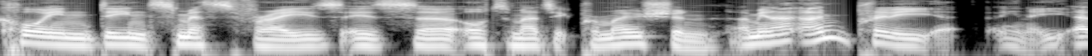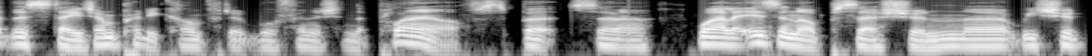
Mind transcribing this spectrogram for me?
coin Dean Smith's phrase, is uh, automatic promotion. I mean, I, I'm pretty, uh, you know, at this stage, I'm pretty confident we'll finish in the playoffs. But uh, while it is an obsession, uh, we should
